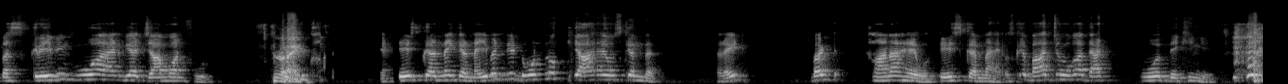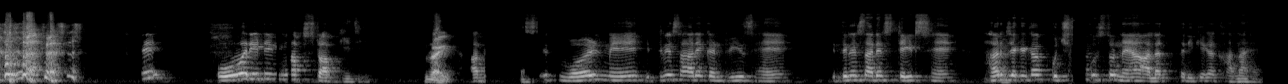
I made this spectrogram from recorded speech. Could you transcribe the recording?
but craving हुआ and we are jump on food. right test करना ही करना इवन दे डोंट नो क्या है उसके अंदर राइट बट खाना है वो टेस्ट करना है उसके बाद जो होगा दैट वो देखेंगे ओवर ईटिंग को आप स्टॉप कीजिए right अब इस वर्ल्ड में इतने सारे कंट्रीज़ हैं इतने सारे स्टेट्स हैं हर जगह का कुछ ना कुछ तो नया अलग तरीके का खाना है।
